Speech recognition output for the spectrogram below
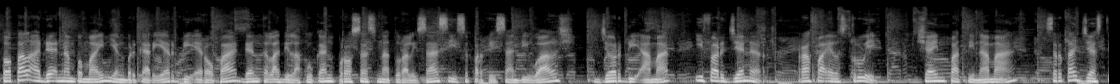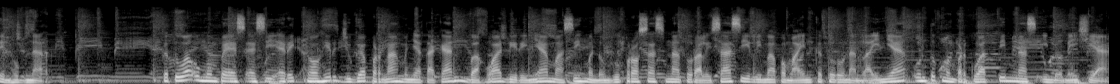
Total ada enam pemain yang berkarier di Eropa dan telah dilakukan proses naturalisasi seperti Sandy Walsh, Jordi Amat, Ivar Jenner, Rafael Struik, Shane Patinama, serta Justin Hubner. Ketua Umum PSSI Erick Thohir juga pernah menyatakan bahwa dirinya masih menunggu proses naturalisasi lima pemain keturunan lainnya untuk memperkuat timnas Indonesia.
